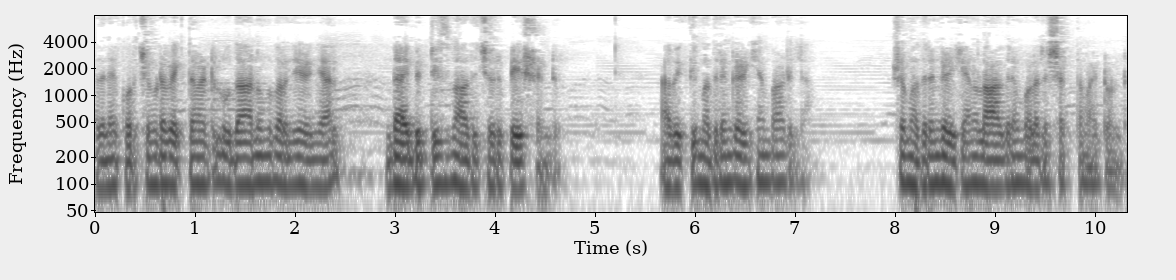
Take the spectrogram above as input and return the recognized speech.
അതിനെ കുറച്ചും കൂടെ വ്യക്തമായിട്ടുള്ള ഉദാഹരണം എന്ന് പറഞ്ഞു കഴിഞ്ഞാൽ ഡയബറ്റീസ് ബാധിച്ച ഒരു പേഷ്യന്റ് ആ വ്യക്തി മധുരം കഴിക്കാൻ പാടില്ല. പക്ഷെ മധുരം കഴിക്കാനുള്ള ആഗ്രഹം വളരെ ശക്തമായിട്ടുണ്ട്.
